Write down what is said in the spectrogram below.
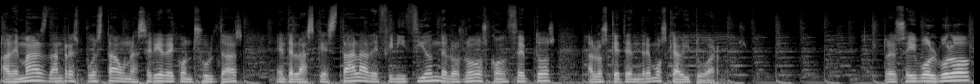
Además, dan respuesta a una serie de consultas entre las que está la definición de los nuevos conceptos a los que tendremos que habituarnos. Reusable Block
